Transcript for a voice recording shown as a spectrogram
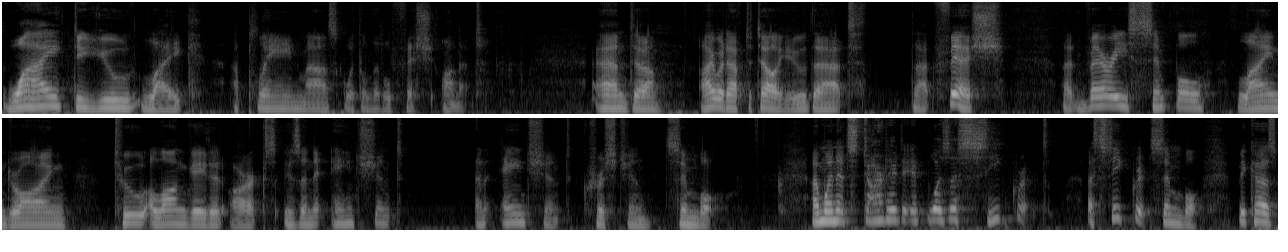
why do you like a plain mask with a little fish on it? And uh, I would have to tell you that that fish, that very simple line drawing, two elongated arcs, is an ancient, an ancient Christian symbol. And when it started, it was a secret, a secret symbol, because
